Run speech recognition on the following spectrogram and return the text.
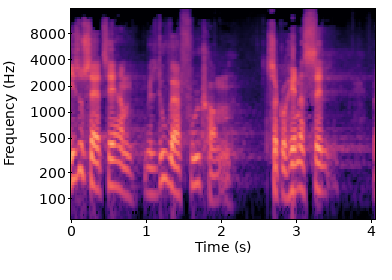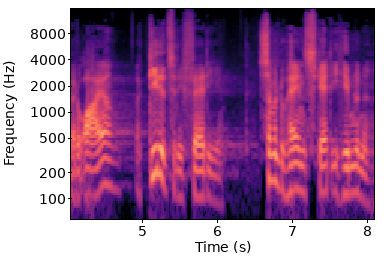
Jesus sagde til ham, vil du være fuldkommen, så gå hen og selv, hvad du ejer, og giv det til de fattige. Så vil du have en skat i himlene.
